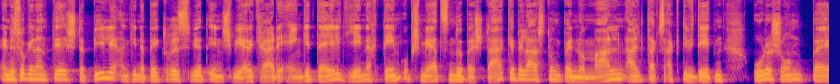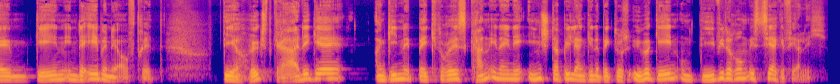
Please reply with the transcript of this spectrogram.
Eine sogenannte stabile Angina pectoris wird in Schweregrade eingeteilt, je nachdem, ob Schmerzen nur bei starker Belastung, bei normalen Alltagsaktivitäten oder schon beim Gehen in der Ebene auftritt. Die höchstgradige Angina pectoris kann in eine instabile Angina pectoris übergehen und die wiederum ist sehr gefährlich.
